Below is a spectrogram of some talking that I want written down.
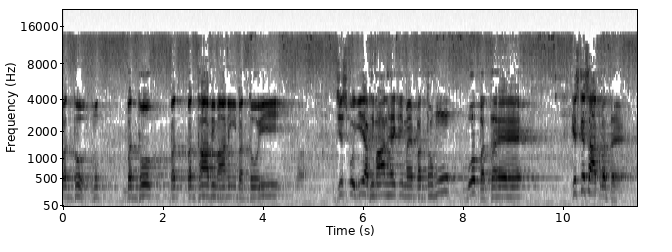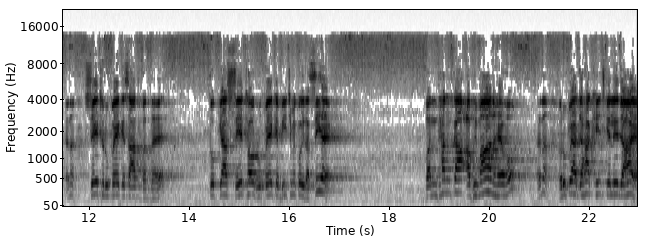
बद्धो बद्धो बद्धाभिमानी बद्धो ही। जिसको ये अभिमान है कि मैं बद्ध हूँ, वो बद्ध है। किसके साथ बद्ध है? है ना? सेठ रुपए के साथ बद्ध है। तो क्या सेठ और रुपए के बीच में कोई रस्सी है? बंधन का अभिमान है हो है ना? रुपया जहाँ खींच के ले जाए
